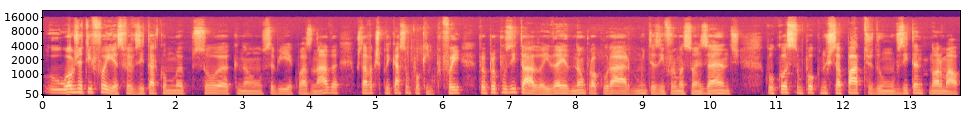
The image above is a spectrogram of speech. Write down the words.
o objetivo foi esse, foi visitar como uma pessoa que não sabia quase nada. Gostava que explicasse um pouquinho, porque foi, foi propositado a ideia de não procurar muitas informações antes, colocou-se um pouco nos sapatos de um visitante normal.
